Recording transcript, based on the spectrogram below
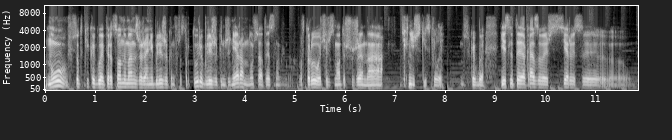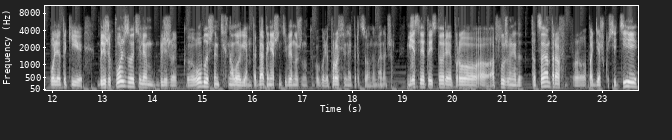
Ну, все-таки как бы операционные менеджеры, они ближе к инфраструктуре, ближе к инженерам, ну, соответственно, во вторую очередь смотришь уже на технические скиллы. как бы, если ты оказываешь сервисы более такие ближе к пользователям, ближе к облачным технологиям, тогда, конечно, тебе нужен такой более профильный операционный менеджер. Если это история про а, обслуживание дата-центров, про поддержку сети,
